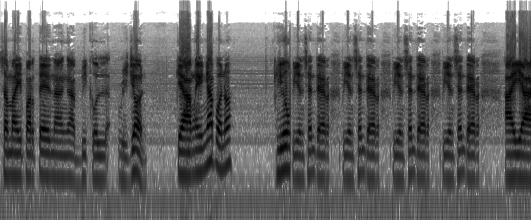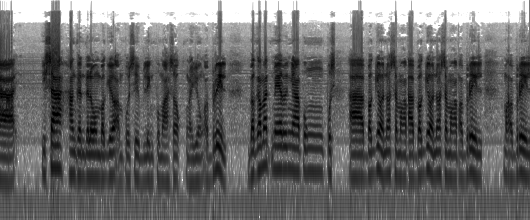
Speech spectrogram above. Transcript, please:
sa may parte ng uh, Bicol region. Kaya ngayon nga po, no? Yung PN Center, PN Center, PN Center, PN Center ay uh, isa hanggang dalawang bagyo ang posibleng pumasok ngayong Abril. Bagamat meron nga pong uh, bagyo no sa mga uh, bagyo no sa mga Abril, mga Abril,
